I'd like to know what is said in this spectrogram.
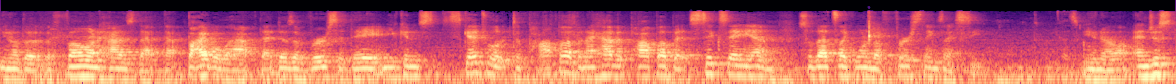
you know the, the phone has that, that bible app that does a verse a day and you can s- schedule it to pop up and i have it pop up at 6 a.m so that's like one of the first things i see That's cool. you know and just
